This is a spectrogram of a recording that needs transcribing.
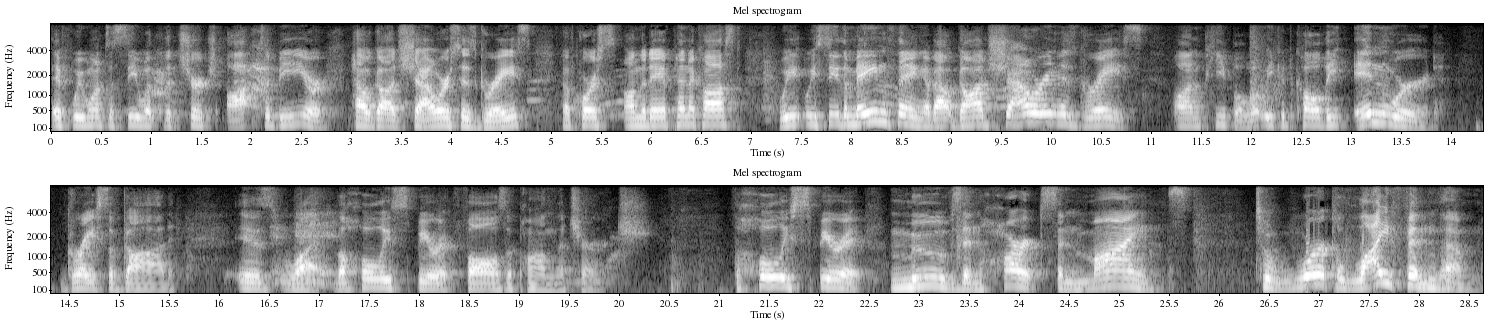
if we want to see what the church ought to be or how God showers his grace. Of course, on the day of Pentecost, we, we see the main thing about God showering his grace on people, what we could call the inward grace of God is what? The Holy Spirit falls upon the church. The Holy Spirit moves in hearts and minds to work life in them,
